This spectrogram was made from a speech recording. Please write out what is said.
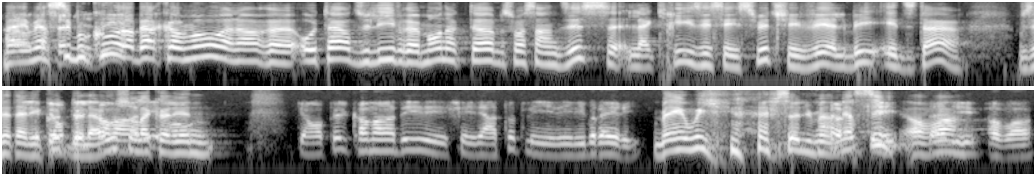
Ben, merci beaucoup, Robert Como. Alors, euh, auteur du livre Mon Octobre 70, La crise et ses suites chez VLB Éditeur. Vous êtes à l'écoute de là-haut sur la colline. On, peut le commander chez, dans toutes les, librairies. Ben oui, absolument. Merci. Au revoir. au revoir.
